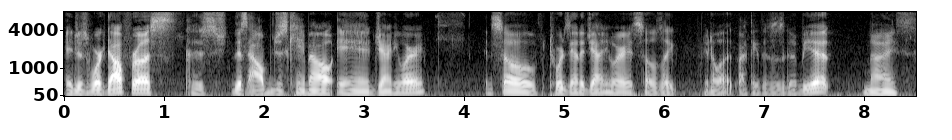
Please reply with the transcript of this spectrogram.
it just worked out for us because this album just came out in January, and so towards the end of January, so I was like, you know what, I think this is gonna be it. Nice.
